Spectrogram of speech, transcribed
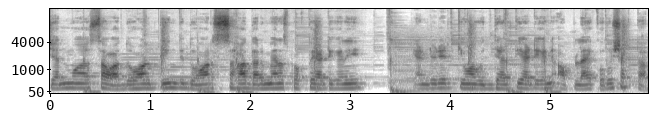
जन्म असावा. दोन हजार तीन ते दोन हजार सहा दरम्यानच फक्त या ठिकाणी कॅन्डिडेट किंवा विद्यार्थी या ठिकाणी अप्लाय करू शकतात.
